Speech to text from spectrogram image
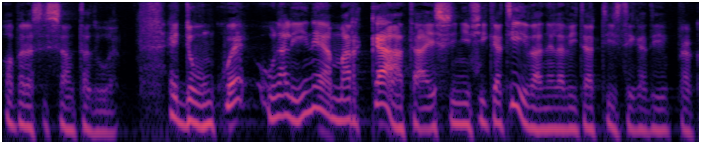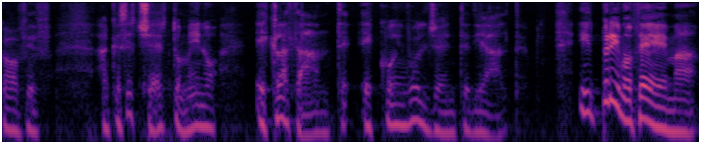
opera 62. È dunque una linea marcata e significativa nella vita artistica di Prokofiev, anche se certo meno eclatante e coinvolgente di altre. Il primo tema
